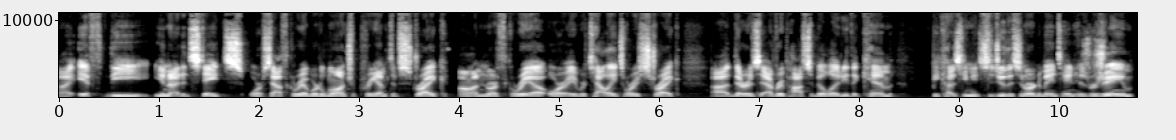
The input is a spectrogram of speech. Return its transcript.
Uh, if the United States or South Korea were to launch a preemptive strike on North Korea or a retaliatory strike, uh, there is every possibility that Kim because he needs to do this in order to maintain his regime,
